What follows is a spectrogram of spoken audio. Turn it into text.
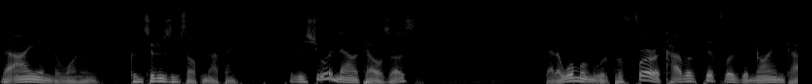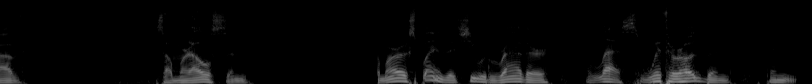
the ayin, the one who considers himself nothing. If Yeshua now tells us that a woman would prefer a kav of tiflas than nine kav somewhere else, and Gemara explains that she would rather less with her husband than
